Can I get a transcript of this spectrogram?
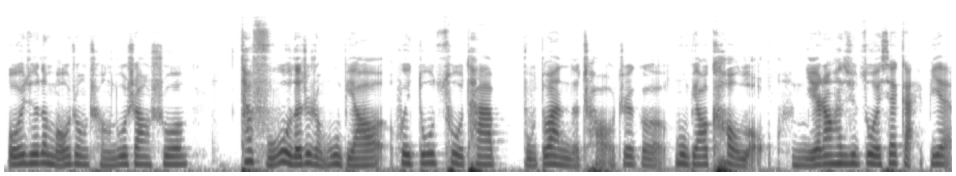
我会觉得某种程度上说，他服务的这种目标会督促他。不断的朝这个目标靠拢，你也让他去做一些改变，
